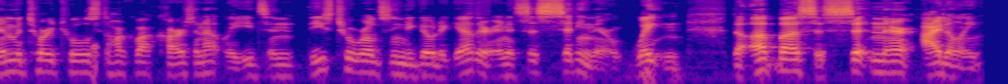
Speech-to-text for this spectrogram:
inventory tools talk about cars and not leads. And these two worlds need to go together. And it's just sitting there waiting. The up bus is sitting there idling,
